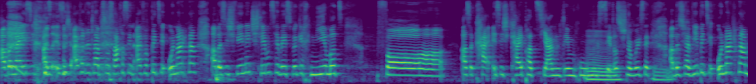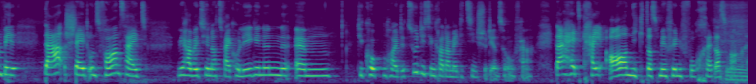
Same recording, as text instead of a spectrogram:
Aber nein, es ist, also es ist einfach, ich glaube, so Sachen sind einfach ein bisschen unangenehm, aber es ist wie nicht schlimm, weil es wirklich niemand von, also kein, es ist kein Patient im Raum gewesen, das ist noch gut gesehen. Aber es ist ja wie ein bisschen unangenehm, weil da stellt uns vor und sagt, wir haben jetzt hier noch zwei Kolleginnen, ähm, die gucken heute zu, die sind gerade am Medizin studieren, so ungefähr. Da hat keine Ahnung, dass wir fünf Wochen das machen.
